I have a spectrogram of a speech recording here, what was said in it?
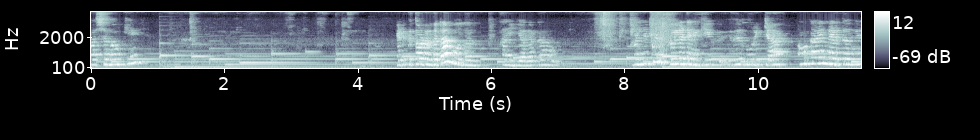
പക്ഷെ നോക്കി. എടുക്ക് തുടർന്നിട്ടാ പോത് കയ്യാലൊക്കെ ആവും. വലിയ കുഴപ്പമില്ലട്ടെ എനിക്ക്. ഇത് മുറിക്കാൻ നമുക്ക് ആ എണ്ണ എടുത്ത് തന്നെ.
